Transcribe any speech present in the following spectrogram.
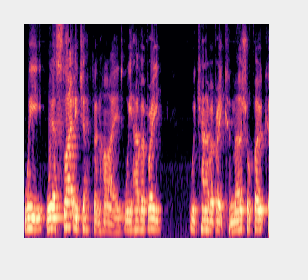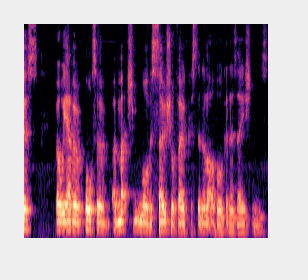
we we are slightly Jekyll and Hyde. We have a very we can have a very commercial focus, but we have a, also a, a much more of a social focus than a lot of organizations.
